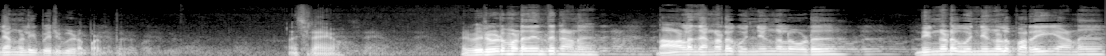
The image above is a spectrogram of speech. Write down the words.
ഞങ്ങൾ ഈ ബലിപീഠപ്പെടുന്നത് മനസ്സിലായോ? ഒരു ബലിപീഠം പണിത് എന്തിനാണ്? നാളെ ഞങ്ങളുടെ കുഞ്ഞുങ്ങളോട് നിങ്ങളുടെ കുഞ്ഞുങ്ങൾ പറയുകയാണ്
